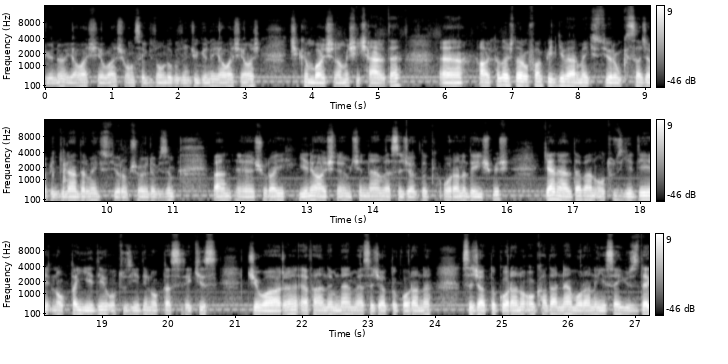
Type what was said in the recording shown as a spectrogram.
günü. Yavaş yavaş 18-19. günü yavaş yavaş çıkım başlamış içeride. Ee, arkadaşlar ufak bilgi vermek istiyorum. Kısaca bilgilendirmek istiyorum. Şöyle bizim ben e, şurayı yeni açtığım için nem ve sıcaklık oranı değişmiş. Genelde ben 37.7 37.8 civarı efendim nem ve sıcaklık oranı sıcaklık oranı o kadar nem oranı ise yüzde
